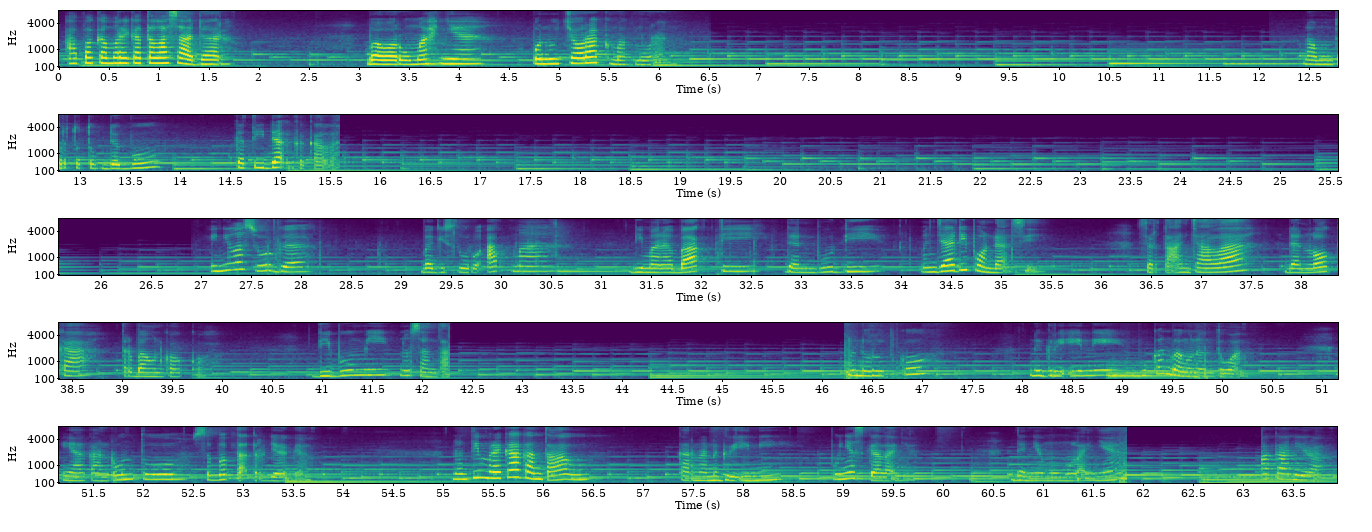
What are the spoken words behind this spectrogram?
Apakah mereka telah sadar bahwa rumahnya penuh corak kemakmuran? Namun tertutup debu ketidakkekalan. Inilah surga bagi seluruh atma, di mana bakti dan budi menjadi pondasi, serta ancala dan loka terbangun kokoh di bumi Nusantara. Menurutku, negeri ini bukan bangunan tua yang akan runtuh sebab tak terjaga. Nanti mereka akan tahu, karena negeri ini punya segalanya. Dan yang memulainya, Akanira.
